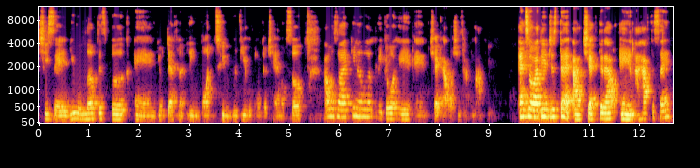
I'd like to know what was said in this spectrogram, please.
She said, you will love this book and you'll definitely want to review on your channel. So I was like, you know what, let me go ahead and check out what she's talking about. And so I did just that. I checked it out and I have to say,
